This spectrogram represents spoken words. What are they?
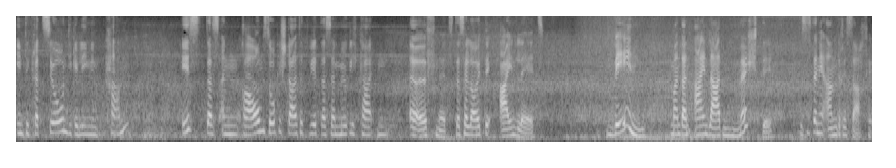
Integration, die gelingen kann, ist, dass ein Raum so gestaltet wird, dass er Möglichkeiten eröffnet, dass er Leute einlädt. Wen man dann einladen möchte, das ist eine andere Sache,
